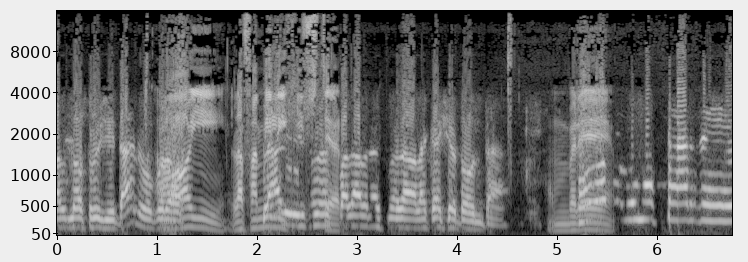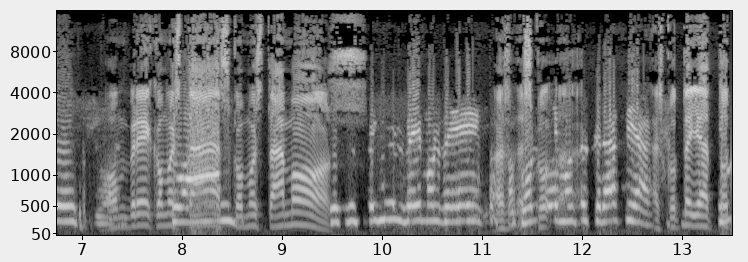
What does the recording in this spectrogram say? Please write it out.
el nostre gitano, però... Ai, la família unas Hister. palabras para la caixa tonta. Hombre, buenas tardes. hombre, ¿cómo Joan. estás? ¿Cómo estamos? Pues estoy molt bé, molt bé. Es- Molt esco- bé, moltes gràcies. Escolta, ja tot,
